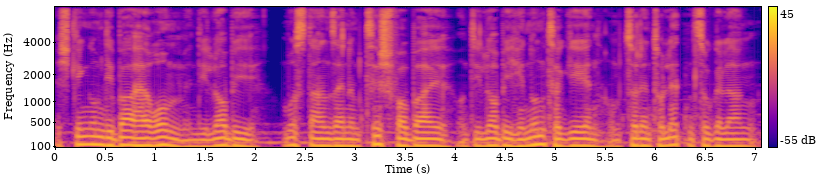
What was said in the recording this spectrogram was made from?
Ich ging um die Bar herum in die Lobby, musste an seinem Tisch vorbei und die Lobby hinuntergehen, um zu den Toiletten zu gelangen.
